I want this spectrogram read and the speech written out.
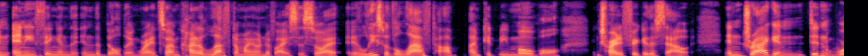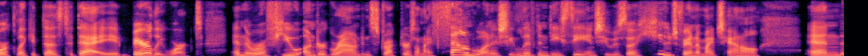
in anything in the in the building, right? So I'm kind of left on my own devices. So I at least with a laptop, I could be mobile and try to figure this out. And Dragon didn't work like it does today. It barely worked. And there were a few underground instructors, and I found one, and she lived in DC, and she was a huge fan of my channel. And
